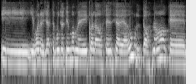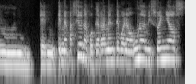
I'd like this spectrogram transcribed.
Y, bueno, ya hace mucho tiempo me dedico a la docencia de adultos, ¿no? Que, que, me apasiona porque realmente, bueno, uno de mis sueños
